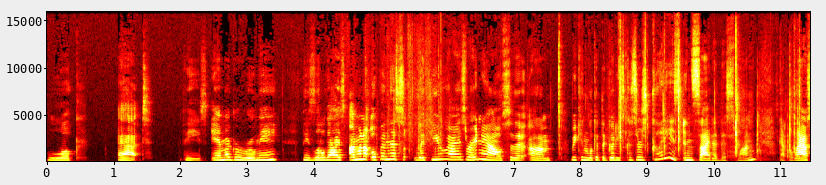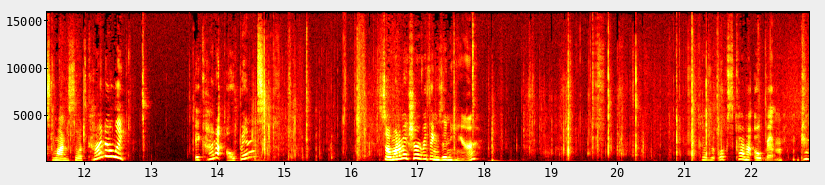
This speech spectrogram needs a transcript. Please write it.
look at these amigurumi, these little guys. I'm going to open this with you guys right now so that um, we can look at the goodies because there's goodies inside of this one. Got the last one, so it's kind of like, it kind of opened. So I want to make sure everything's in here. Because it looks kind of open.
